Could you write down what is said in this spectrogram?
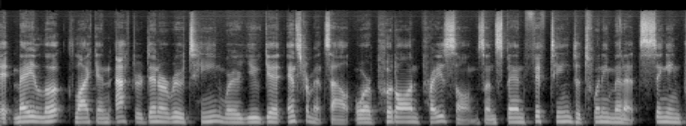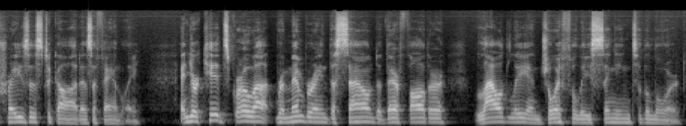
It may look like an after dinner routine where you get instruments out or put on praise songs and spend 15 to 20 minutes singing praises to God as a family. And your kids grow up remembering the sound of their father loudly and joyfully singing to the Lord.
